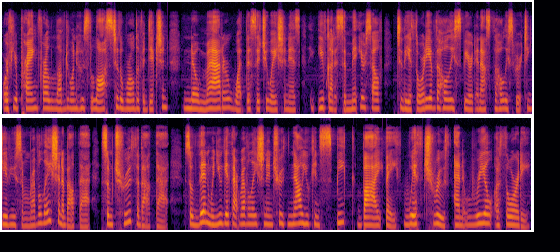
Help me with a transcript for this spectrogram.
or if you're praying for a loved one who's lost to the world of addiction, no matter what the situation is, you've got to submit yourself to the authority of the Holy Spirit and ask the Holy Spirit to give you some revelation about that, some truth about that. So then, when you get that revelation and truth, now you can speak by faith with truth and real authority.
